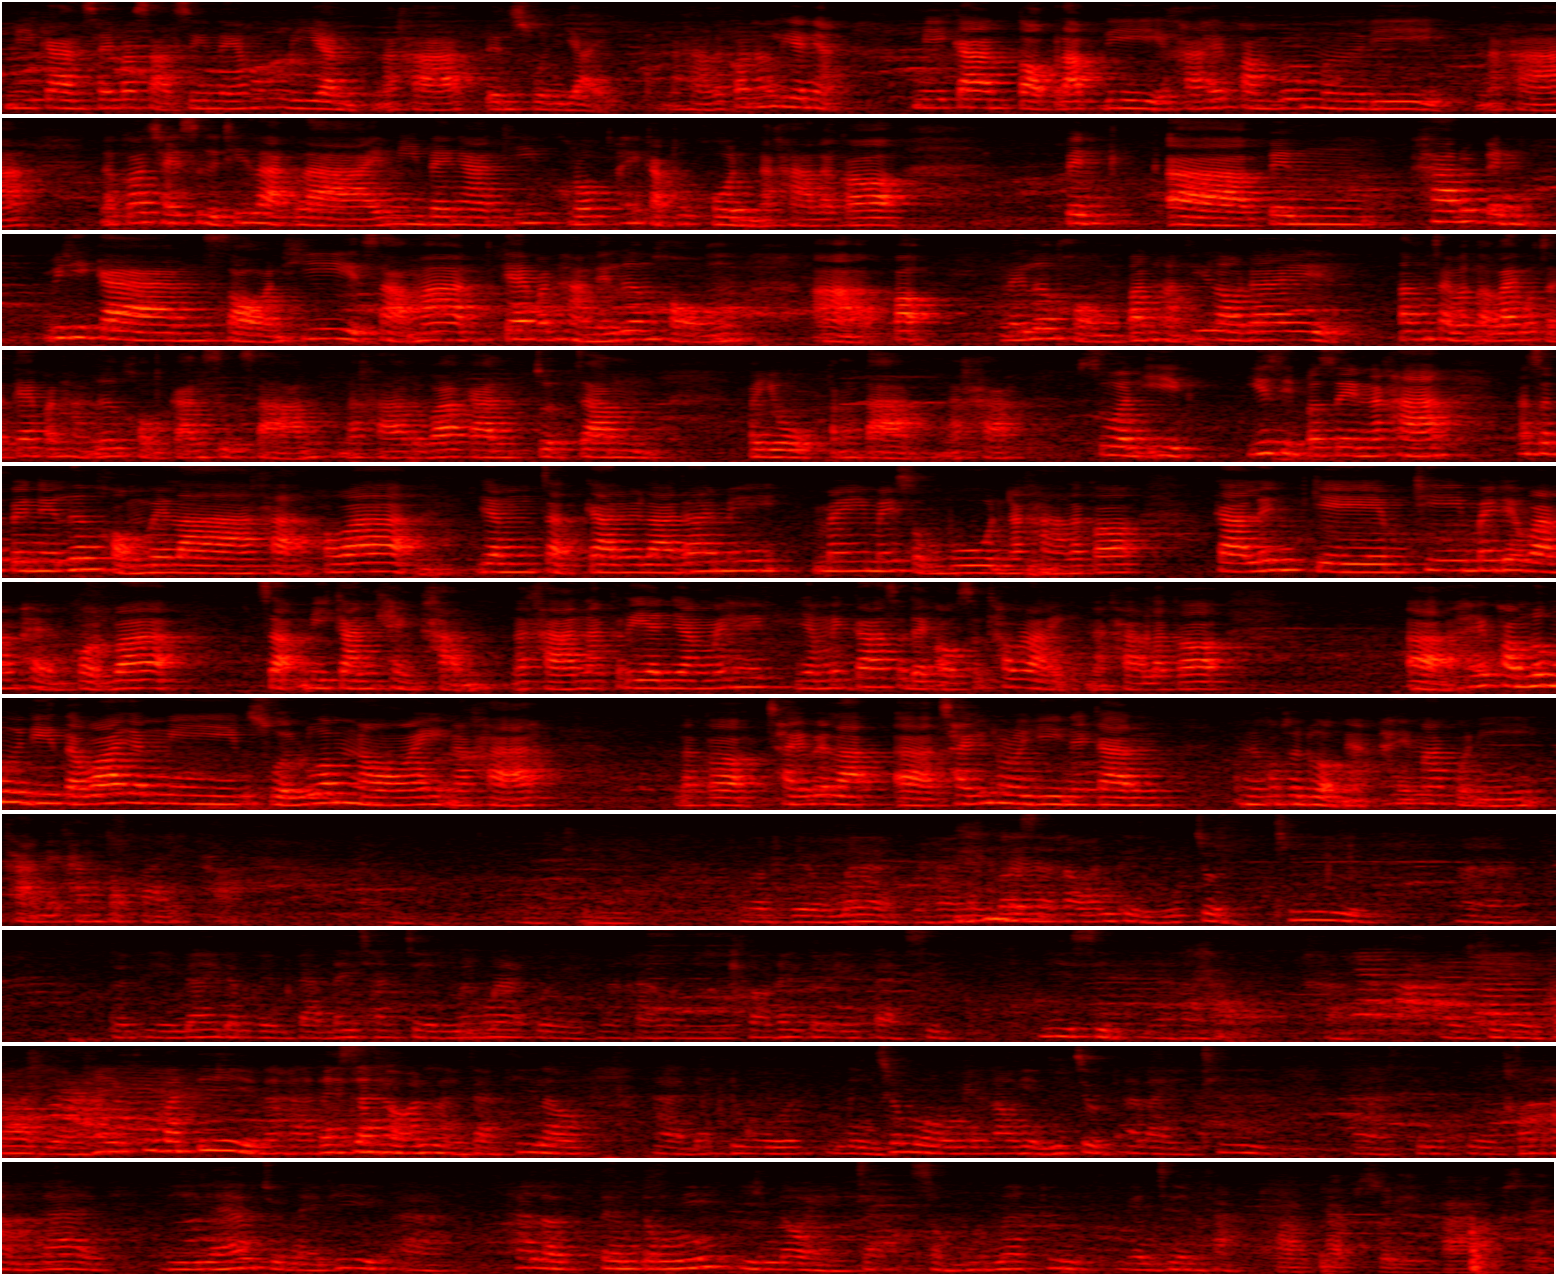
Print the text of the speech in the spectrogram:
มีการใช้ภาษาจีนในห้องเรียนนะคะ เป็นส่วนใหญ่นะคะ แล้วก็นักเรียนเนี่ยมีการตอบรับดีค่ะให้ความร่วมมือดีนะคะ แล้วก็ใช้สื่อที่หลากหลาย มีใบงานที่ครบให้กับทุกคนนะคะ แล้วก็เป็นเป็นคาดว่าเป็นวิธีการสอนที่สามารถแก้ปัญหาในเรื่องของอเในเรื่องของปัญหาที่เราได้ตั้งใจว่าตอนแรกว่าจะแก้ปัญหาเรื่องของการสื่อสารนะคะ หรือว่าการจดจำประโยคต่างๆนะคะ ส่วนอีก 20%นะคะน่าจะเป็นในเรื่องของเวลาค่ะ เพราะว่ายังจัดการเวลาได้ไม่ไม่ไม่สมบูรณ์นะคะ แล้วก็การเล่นเกมที่ไม่ได้วางแผนก่อนว่าจะมีการแข่งขันนะคะ นักเรียนยังไม่ให้ยังไม่กล้าแสดงออกสักเท่าไหร่นะคะ แล้วก็ให้ความร่วมมือดีแต่ว่ายังมีส่วนร่วมน้อยนะคะ แล้วก็ใช้เวลาอ่าใช้เทคโนโลยีในการอำนวยความสะดวกเนี่ยให้มากกว่านี้ค่ะในครั้งต่อไปค่ะโอเครวดเร็วมากนะคะแล้วก็สะท้อนถึงจุดที่อ่าตนเองได้ดำเนินการได้ชัดเจนมาก ๆ เลยนะคะวันนี้ก็ให้ตัวเอง 80 20 นะคะค่ะโอเคก็เดี๋ยวให้ผู้บัดดี้นะคะ ได้สะท้อนหลังจากที่เราอ่าได้ดูหนึ่งชั่วโมงเนี่ยเราเห็นจุดอะไรที่อ่าคุณครูเขาทำได้ ดีแล้วจุดไหนที่ถ้าเราเติมตรงนี้อีกหน่อยจะสมบูรณ์มากขึ้นเรียนเชิญค่ะครับครับสวัสดีครับสวัสดี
